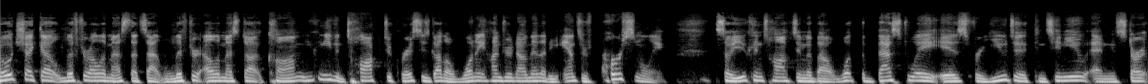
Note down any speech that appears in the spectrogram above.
go check out Lifter LMS. That's at lifterlms.com. You can even talk to Chris. He's got a 1 800 down there that he answers personally. So you can talk to him about what the best way is for you to continue and start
